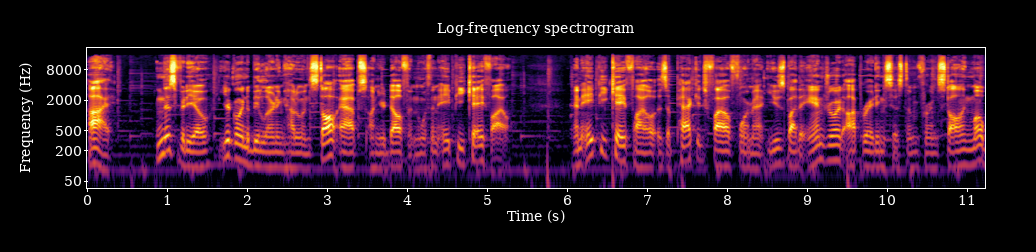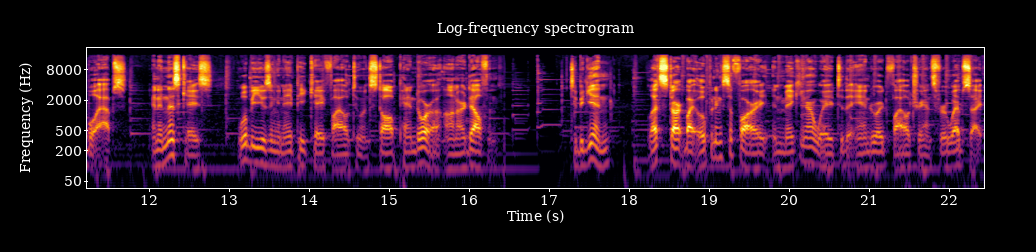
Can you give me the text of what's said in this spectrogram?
Hi, in this video you're going to be learning how to install apps on your Delphin with an APK file. An APK file is a package file format used by the Android operating system for installing mobile apps, and in this case, we'll be using an APK file to install Pandora on our Delphin. To begin, let's start by opening Safari and making our way to the Android file transfer website.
